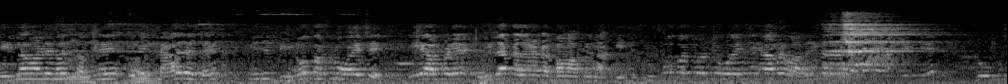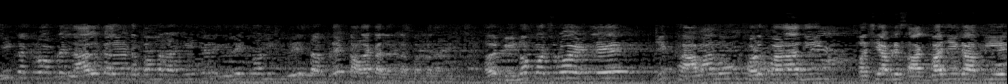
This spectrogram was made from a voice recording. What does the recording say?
એટલા માટે બસ તમને એ ખ્યાલ હશે કે જે ભીનો કચરો હોય છે, એ આપણે લીલા કલરના ડબ્બામાં આપણે નાખીએ છીએ. સૂકો કચરો જે હોય છે એ આપણે વાદળી કલરના ચોખ્ખી કચરો આપણે લાલ કલરના ડબ્બામાં રાખીએ છીએ અને ઇલેક્ટ્રોનિક વેસ્ટ આપણે કાળા કલરના ડબ્બામાં રાખીએ છીએ. હવે ભીનો કચરો એટલે જે ખાવાનું ફળ ફળાદી પછી આપણે શાકભાજી કાપીએ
